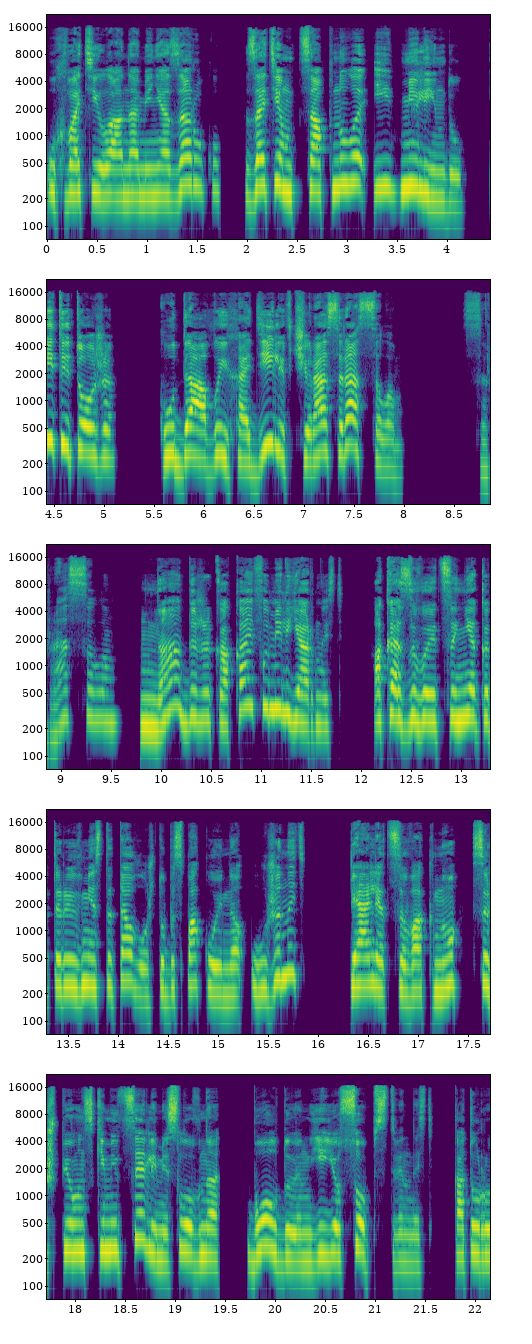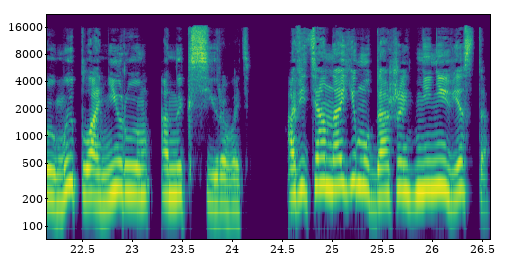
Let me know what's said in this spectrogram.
Ухватила она меня за руку, затем цапнула и Мелинду. «И ты тоже! Куда вы ходили вчера с Расселом?» «С Расселом? Надо же, какая фамильярность! Оказывается, некоторые вместо того, чтобы спокойно ужинать, пялятся в окно со шпионскими целями, словно Болдуин ее собственность, которую мы планируем аннексировать. А ведь она ему даже не невеста.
